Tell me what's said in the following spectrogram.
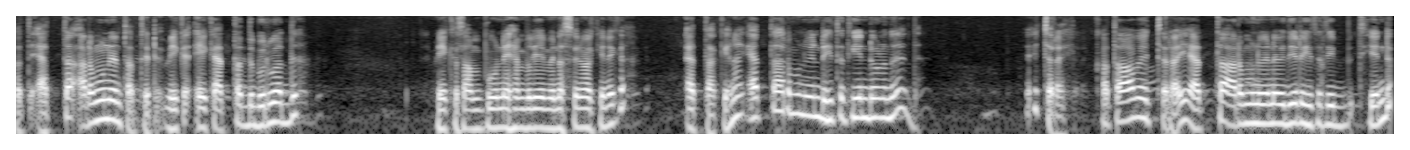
තත් ඇත්ත අරමුණෙන් තත්වට. මේක ඒ ඇත්තත්ද බොරුවද්ද මේක සම්පූර්ණය හැම්බලේ වෙනස් වෙනවා කියන එක ඇත්තක්. එෙන ඇත්ත අරමුණුවෙන්ට හිත තියෙන්ට ඕනද නැද එච්චරයි. කතාව එච්චරයි. ඇත්ත අරමුණු වෙන විදිර හිත තියෙන්ට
